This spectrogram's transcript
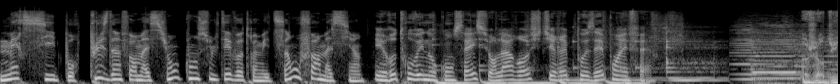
Merci. Pour plus d'informations, consultez votre médecin ou pharmacien. Et retrouvez nos conseils sur laroche-posay.fr. Aujourd'hui,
